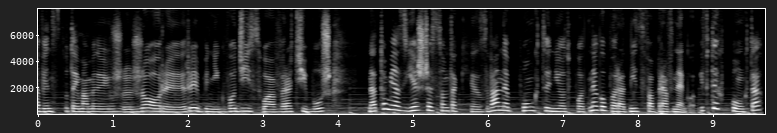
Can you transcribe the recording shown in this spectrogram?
A więc tutaj mamy już Żory, Rybnik, Wodzisław, Racibórz. Natomiast jeszcze są takie zwane punkty nieodpłatnego poradnictwa prawnego. I w tych punktach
